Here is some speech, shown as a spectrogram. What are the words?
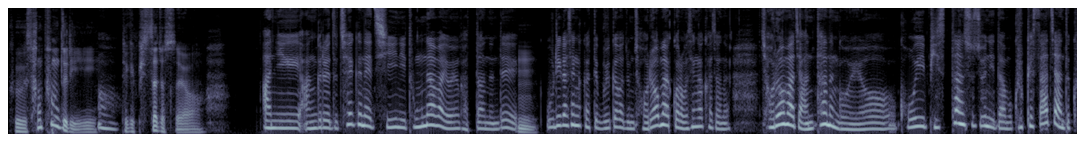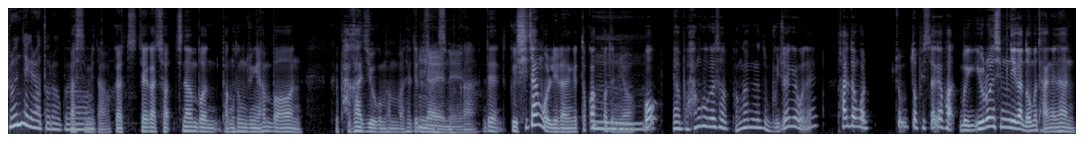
그 상품들이 어. 되게 비싸졌어요. 아니 안 그래도 최근에 지인이 동남아 여행 갔다 왔는데 음. 우리가 생각할 때 물가가 좀 저렴할 거라고 생각하잖아요. 저렴하지 않다는 거예요. 거의 비슷한 수준이다. 뭐 그렇게 싸지 않다 그런 얘기를 하더라고요. 맞습니다. 그러니까 제가 저- 지난번 방송 중에 한번 그 바가지 요금 한번 해드렸지 네네. 않습니까? 근데 그 시장 원리라는 게 똑같거든요. 음. 어? 야 뭐 한국에서 관광객들 무지하게 오네. 팔던 거 좀 더 비싸게 받. 뭐 이런 심리가 너무 당연한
